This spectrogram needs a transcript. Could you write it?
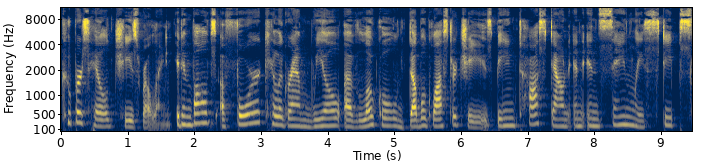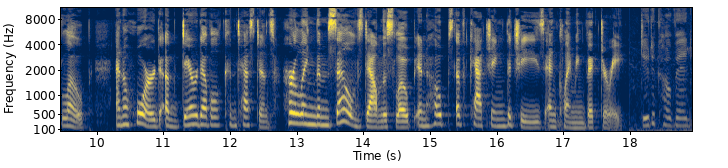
Cooper's Hill Cheese Rolling. It involves a four kilogram wheel of local double Gloucester cheese being tossed down an insanely steep slope and a horde of daredevil contestants hurling themselves down the slope in hopes of catching the cheese and claiming victory. Due to COVID,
